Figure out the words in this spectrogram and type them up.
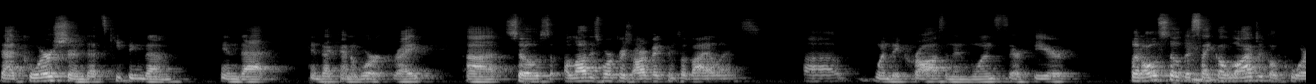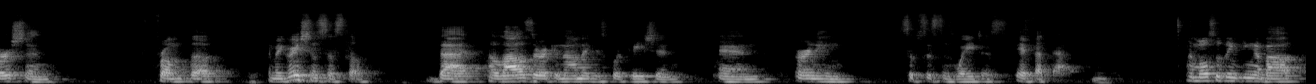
that coercion that's keeping them in that, in that kind of work, right? Uh, so, so a lot of these workers are victims of violence uh, when they cross and then once they're here but also the psychological coercion from the immigration system that allows their economic exploitation and earning subsistence wages, if at that. I'm also thinking about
